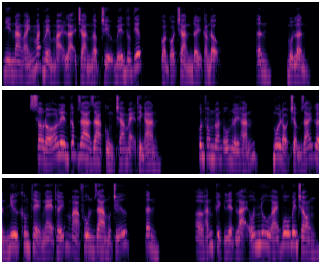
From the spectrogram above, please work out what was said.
nhìn nàng ánh mắt mềm mại lại tràn ngập chịu mến thương tiếc, còn có tràn đầy cảm động. Ân, một lần. Sau đó lên cấp ra ra cùng cha mẹ thỉnh an. Quân phong đoan ôm lấy hắn, môi đỏ chậm rãi gần như không thể nghe thấy mà phun ra một chữ, ân. Ở hắn kịch liệt lại ôn nhu ái vô bên trong,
